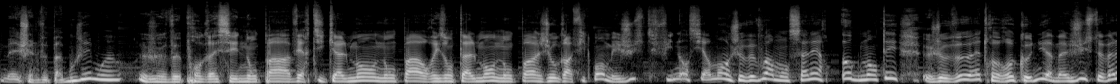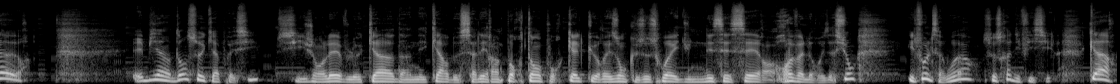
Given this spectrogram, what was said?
mais je ne veux pas bouger, moi. Je veux progresser non pas verticalement, non pas horizontalement, non pas géographiquement, mais juste financièrement. Je veux voir mon salaire augmenter. Je veux être reconnu à ma juste valeur. Eh bien, dans ce cas précis, si j'enlève le cas d'un écart de salaire important pour quelque raison que ce soit et d'une nécessaire revalorisation, il faut le savoir, ce sera difficile. Car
